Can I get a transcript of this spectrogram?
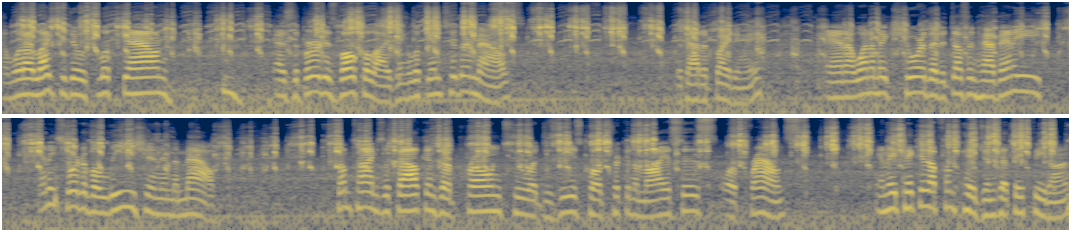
And what I like to do is look down as the bird is vocalizing, look into their mouths without it biting me. And I want to make sure that it doesn't have any any sort of a lesion in the mouth. Sometimes the falcons are prone to a disease called trichomoniasis or frounce, and they pick it up from pigeons that they feed on.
